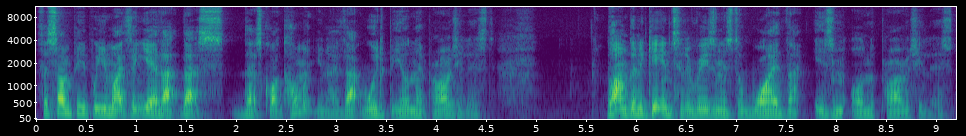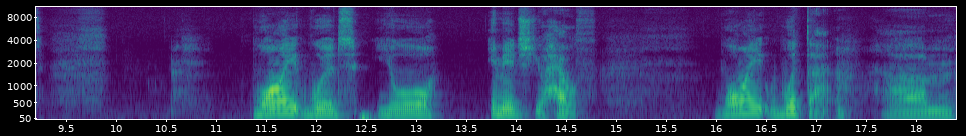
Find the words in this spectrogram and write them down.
For some people, you might think, yeah, that that's that's quite common. You know, that would be on their priority list. But I'm going to get into the reason as to why that isn't on the priority list. Why would your image, your health, why would that? Um,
